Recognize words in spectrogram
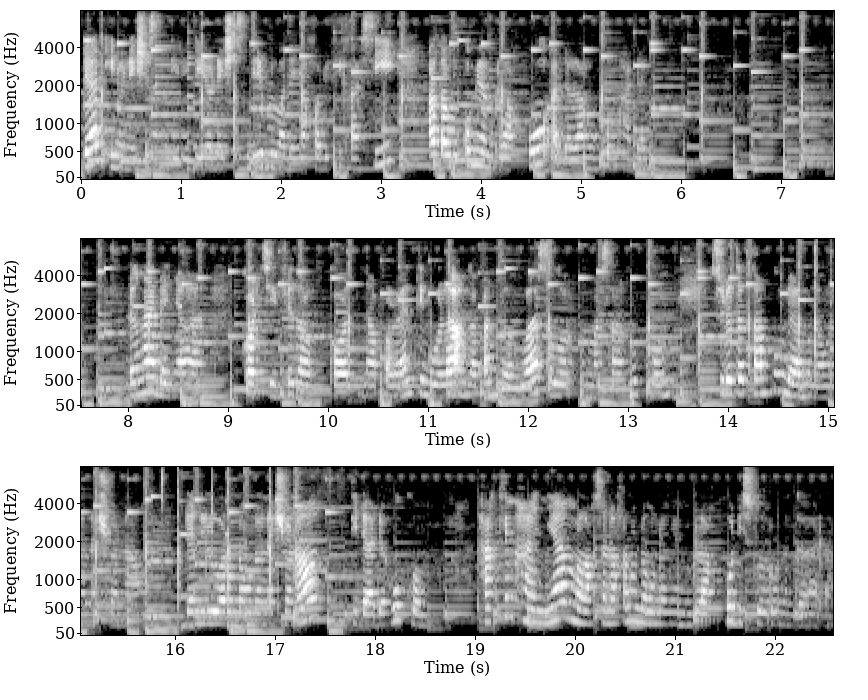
dan Indonesia sendiri. Di Indonesia sendiri belum adanya kodifikasi atau hukum yang berlaku adalah hukum dengan adanya Code Civil atau Code Napoleon, timbullah anggapan bahwa seluruh permasalahan hukum sudah tertampung dalam undang-undang nasional. Dan di luar undang-undang nasional tidak ada hukum. Hakim hanya melaksanakan undang-undang yang berlaku di seluruh negara.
